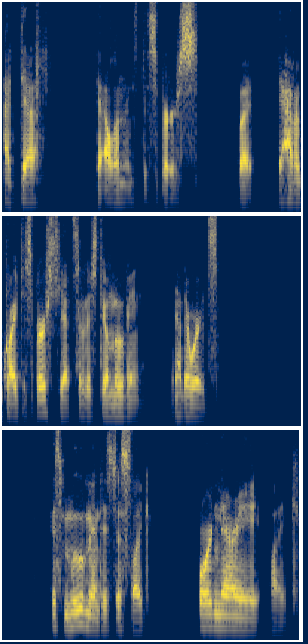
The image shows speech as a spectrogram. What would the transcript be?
At death, the elements disperse, but they haven't quite dispersed yet, so they're still moving. In other words, this movement is just like ordinary, like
